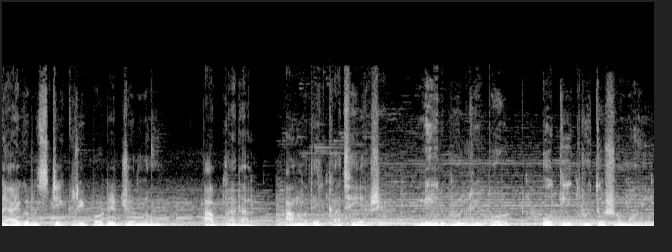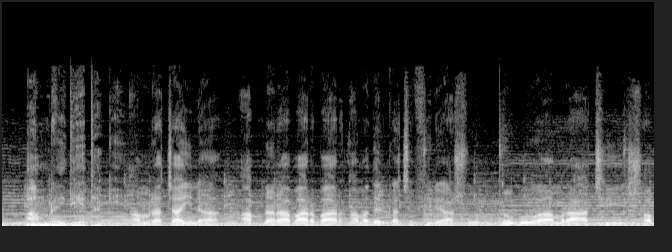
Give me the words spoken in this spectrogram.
ডায়াগনস্টিক রিপোর্টের জন্য আপনারা আমাদের কাছেই আসেন। নির্ভুল রিপোর্ট অতি দ্রুত সময়ে আমরাই দিয়ে থাকি। আমরা চাই না আপনারা বারবার আমাদের কাছে ফিরে আসুন। তবুও আমরা আছি সব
